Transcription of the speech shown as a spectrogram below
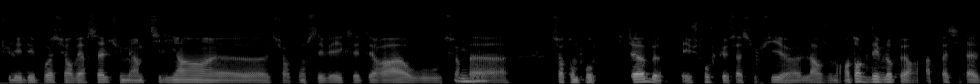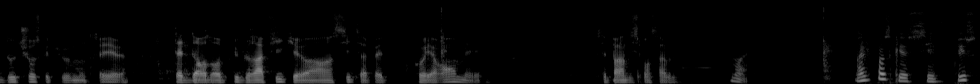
tu les déploies sur Vercel, tu mets un petit lien euh, sur ton CV, etc. ou sur, ta, sur ton profil GitHub et je trouve que ça suffit euh, largement. En tant que développeur, après si tu as d'autres choses que tu veux montrer, euh, peut-être d'ordre plus graphique, euh, un site ça peut être cohérent, mais c'est pas indispensable. Moi, je pense que c'est plus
